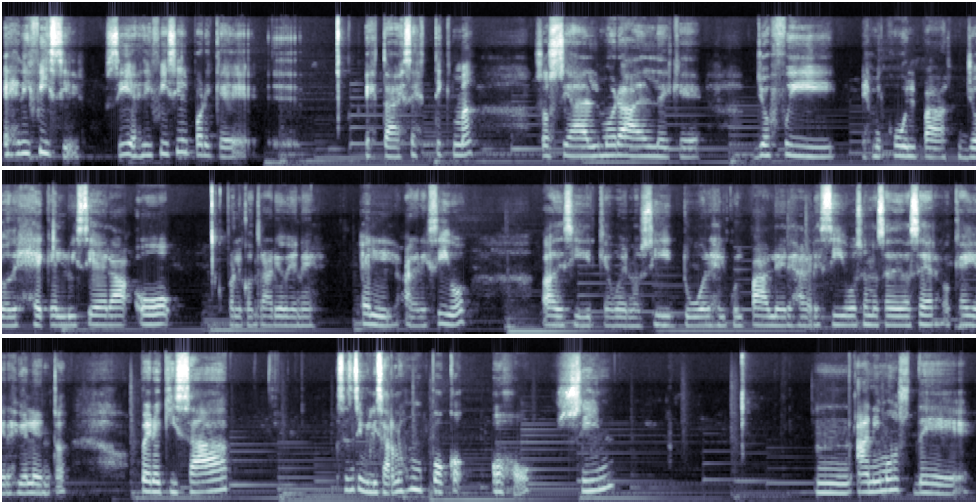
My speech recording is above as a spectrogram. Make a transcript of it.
es difícil, sí, es difícil porque eh, está ese estigma social, moral, de que yo fui, es mi culpa, yo dejé que él lo hiciera, o por el contrario viene el agresivo a decir que, bueno, si tú eres el culpable, eres agresivo, eso no se debe hacer, ok, eres violento, pero quizá sensibilizarnos un poco, ojo, sin mm, ánimos de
